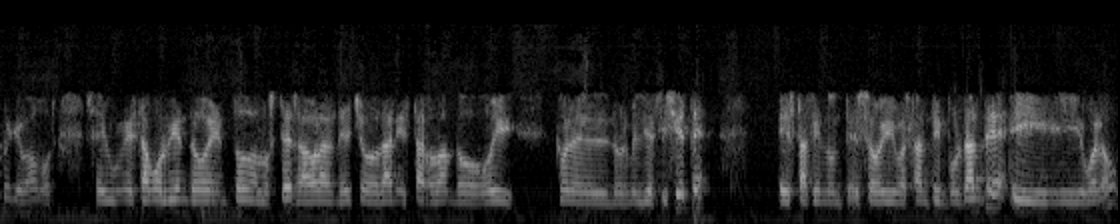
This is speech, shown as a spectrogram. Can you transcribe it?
porque vamos, según estamos viendo en todos los test, ahora de hecho Dani está rodando hoy con el 2017, está haciendo un test hoy bastante importante y, bueno,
